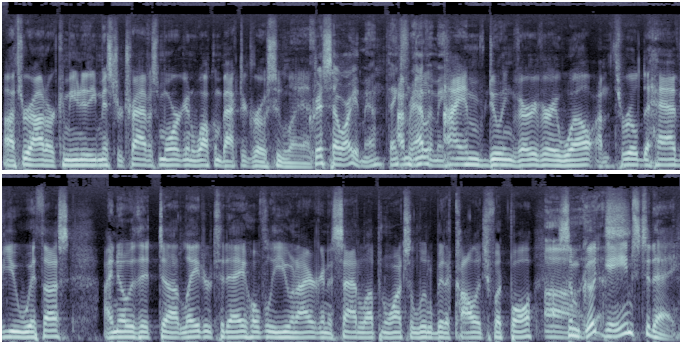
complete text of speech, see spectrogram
uh, throughout our community. Mr. Travis Morgan, welcome back to Grow Siouxland. Chris, how are you, man? Thanks I'm for having me. I am doing very, very very well. I'm thrilled to have you with us. I know that uh, later today, hopefully, you and I are going to saddle up and watch a little bit of college football. Some good yes. games today.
